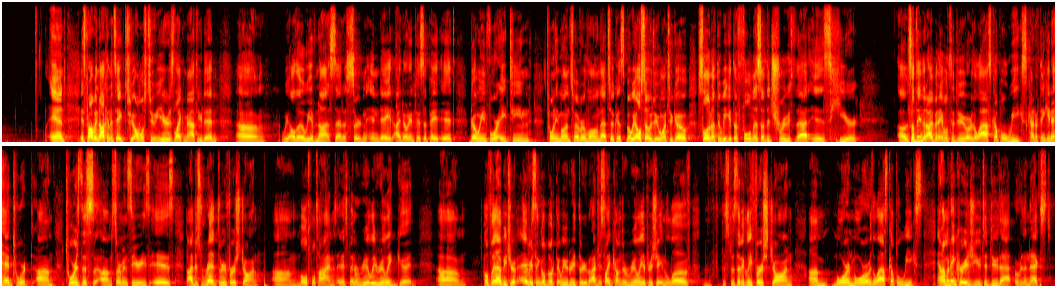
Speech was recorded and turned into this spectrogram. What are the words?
And it's probably not going to take two, almost two years like Matthew did. Um, we, although we have not set a certain end date, I don't anticipate it going for 18, 20 months, however long that took us. But we also do want to go slow enough that we get the fullness of the truth that is here. Uh, something that I've been able to do over the last couple of weeks, kind of thinking ahead toward, um, towards this um, sermon series, is I've just read through First John um, multiple times, and it's been really, really good. Um, Hopefully that would be true of every single book that we would read through. But I've just like come to really appreciate and love the, specifically First John um, more and more over the last couple of weeks. And I'm going to encourage you to do that over the next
